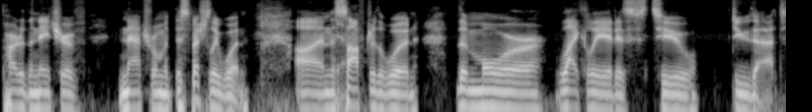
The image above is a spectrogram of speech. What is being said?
part of the nature of natural, especially wood. Uh, and the yeah. softer the wood, the more likely it is to do that.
